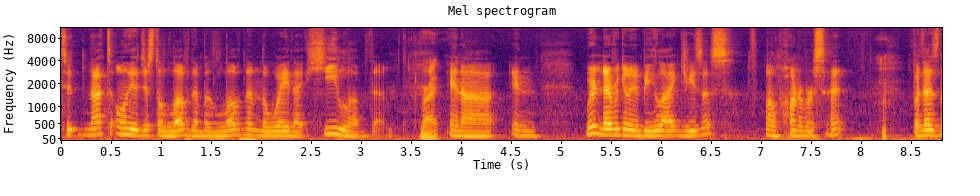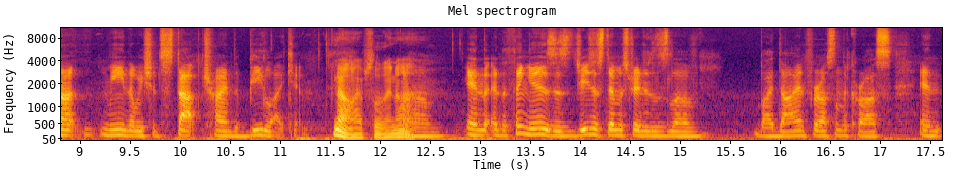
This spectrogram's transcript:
to not to only just to love them, but love them the way that He loved them. Right. And uh, and we're never going to be like Jesus, a hundred percent. But that does not mean that we should stop trying to be like Him. No, absolutely not. Um, and and the thing is, is Jesus demonstrated His love by dying for us on the cross. And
